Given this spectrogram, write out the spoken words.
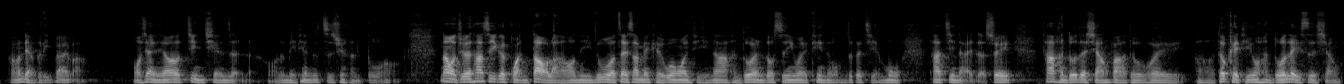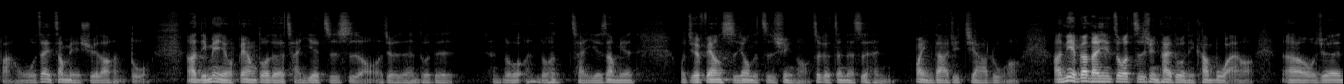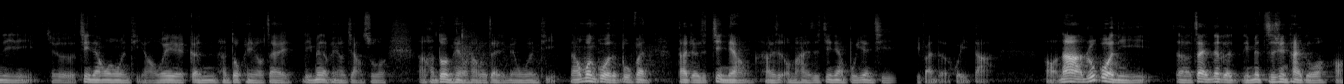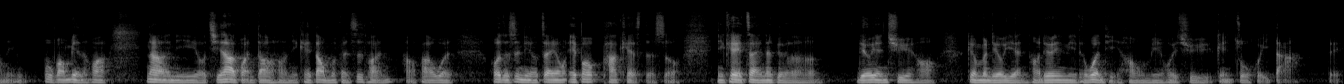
好像两个礼拜吧，我现在也要近千人了，我每天的资讯很多哦。那我觉得它是一个管道啦哦，你如果在上面可以问问题，那很多人都是因为听了我们这个节目他进来的，所以他很多的想法都会呃都可以提供很多类似的想法。我在上面也学到很多啊，里面有非常多的产业知识哦，就是很多的。很多很多产业上面，我觉得非常实用的资讯哦，这个真的是很欢迎大家去加入哦。啊，你也不要担心说资讯太多你看不完哦。呃，我觉得你就尽量问问题哦。我也跟很多朋友在里面的朋友讲说，啊，很多朋友他会在里面问问题，然后问过的部分，大家就是尽量还是我们还是尽量不厌其烦的回答。好，那如果你呃在那个里面资讯太多，好，你不方便的话，那你有其他的管道哈，你可以到我们粉丝团好发问。或者是你有在用 Apple Podcast 的时候，你可以在那个留言区哈给我们留言哈，留言你的问题哈，我们也会去给你做回答。对，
